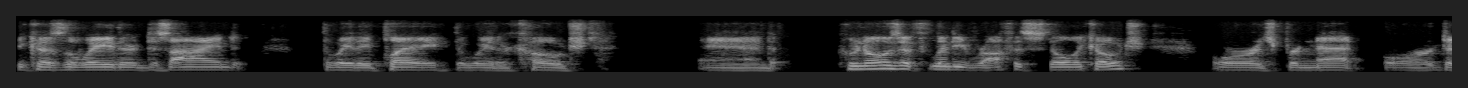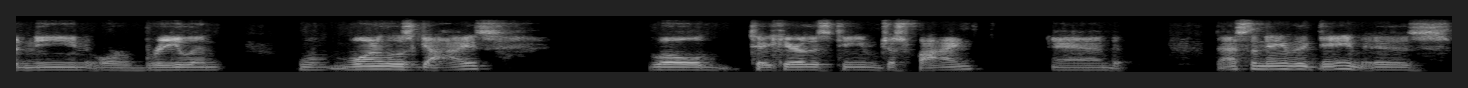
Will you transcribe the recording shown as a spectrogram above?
because the way they're designed, the way they play, the way they're coached, and who knows if Lindy Ruff is still the coach or it's Brunette or Dineen or Breland. One of those guys will take care of this team just fine. And that's the name of the game is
